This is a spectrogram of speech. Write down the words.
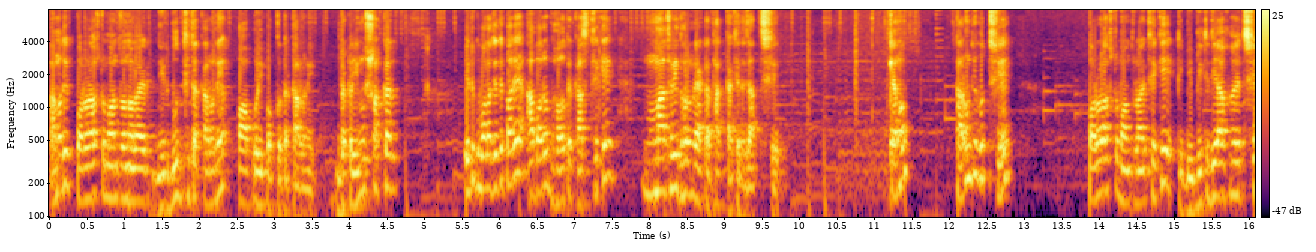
আমাদের পররাষ্ট্র মন্ত্রণালয়ের নির্বুদ্ধিতার কারণে, অপরিপক্কতার কারণে, ডক্টর ইউনুস সরকার এটুকু বলা যেতে পারে, আবারও ভারতের কাছ থেকে মাঝারি ধরনের একটা ধাক্কা খেতে যাচ্ছে। কেন? কারণটি হচ্ছে, পররাষ্ট্র মন্ত্রণালয় থেকে একটি বিবৃতি দেওয়া হয়েছে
